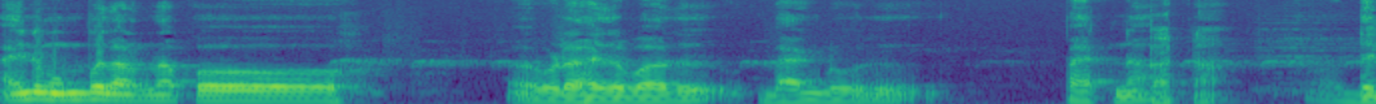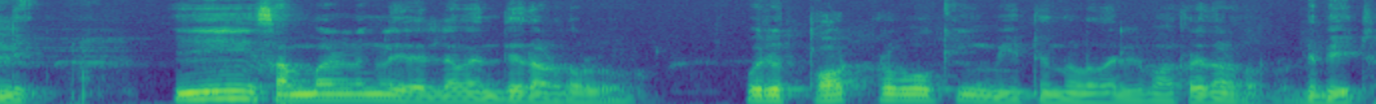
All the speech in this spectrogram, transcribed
അതിന് മുമ്പ് നടന്നപ്പോൾ ഇവിടെ ഹൈദരാബാദ് ബാംഗ്ലൂർ പാറ്റ്ന പാറ്റ്ന. ഡൽഹി. ഈ സമ്മേളനങ്ങളിലെല്ലാം എന്തേ നടന്നുള്ളൂ? ഒരു തോട്ട് പ്രൊവോക്കിംഗ് മീറ്റ് എന്നുള്ള നിലയിൽ മാത്രമേ നടന്നുള്ളൂ. ഡിബേറ്റ്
